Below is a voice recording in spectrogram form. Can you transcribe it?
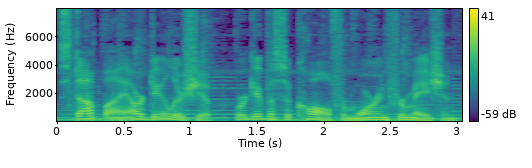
Stop by our dealership or give us a call for more information.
